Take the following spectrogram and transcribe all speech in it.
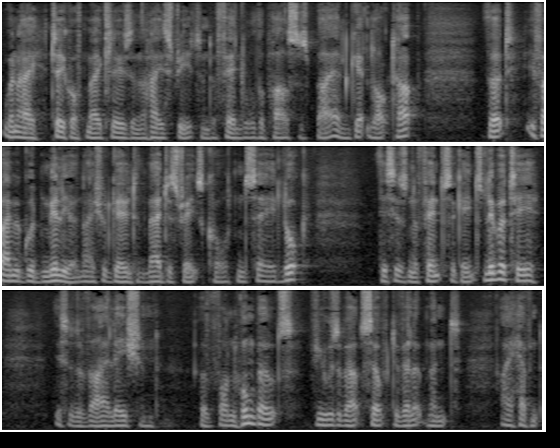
when I take off my clothes in the high street and offend all the passers by and get locked up, that if I'm a good Millian, I should go into the magistrate's court and say, look, this is an offence against liberty, this is a violation of von Humboldt's views about self development. I haven't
